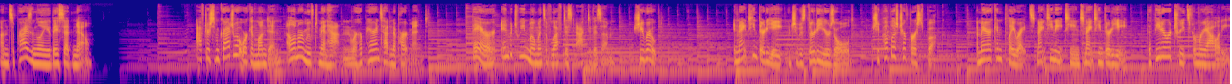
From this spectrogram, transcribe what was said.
Unsurprisingly, they said no. After some graduate work in London, Eleanor moved to Manhattan, where her parents had an apartment. There, in between moments of leftist activism, she wrote. In 1938, when she was 30 years old, she published her first book, American Playwrights, 1918 to 1938 The Theater Retreats from Reality.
